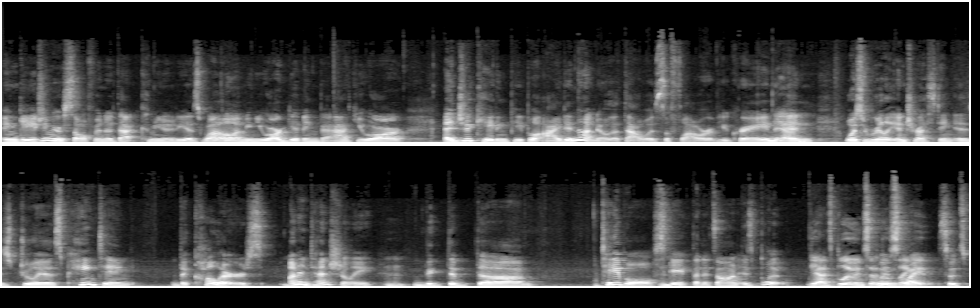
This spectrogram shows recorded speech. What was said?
engaging yourself into that community as well. I mean, you are giving back. You are educating people. I did not know that that was the flower of Ukraine. Yeah. And what's really interesting is Julia's painting the colors Mm-hmm. unintentionally. The the the table mm-hmm. scape that it's on is blue. yeah it's blue and so Blue there's like white. So it's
